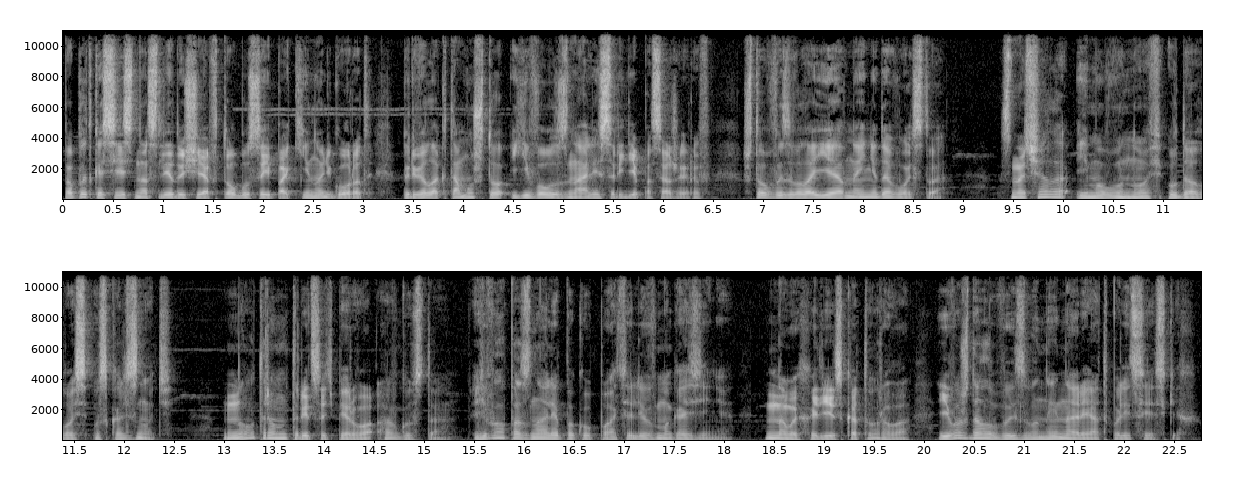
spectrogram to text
Попытка сесть на следующий автобус и покинуть город привела к тому, что его узнали среди пассажиров, что вызвало явное недовольство. Сначала ему вновь удалось ускользнуть. Но утром 31 августа его опознали покупатели в магазине, на выходе из которого его ждал вызванный наряд полицейских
